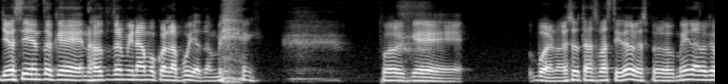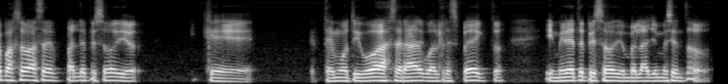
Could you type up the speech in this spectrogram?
yo siento que nosotros terminamos con la Puya también. Porque, bueno, eso tras bastidores, pero mira lo que pasó hace un par de episodios que te motivó a hacer algo al respecto. Y mira este episodio, en verdad, yo me siento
